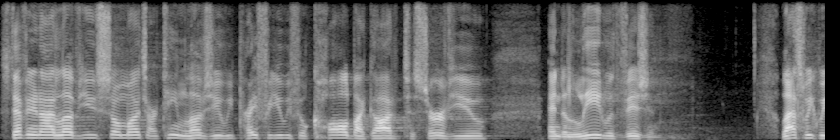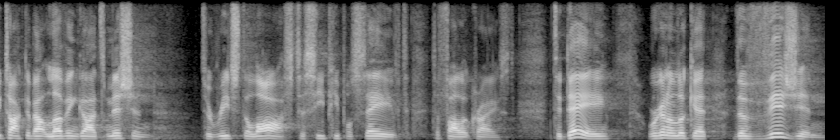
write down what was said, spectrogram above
Stephanie and I love you so much. Our team loves you. We pray for you. We feel called by God to serve you and to lead with vision. Last week, we talked about loving God's mission to reach the lost, to see people saved, to follow Christ. Today, we're going to look at the vision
